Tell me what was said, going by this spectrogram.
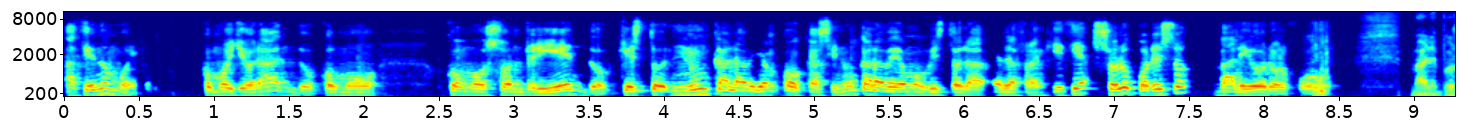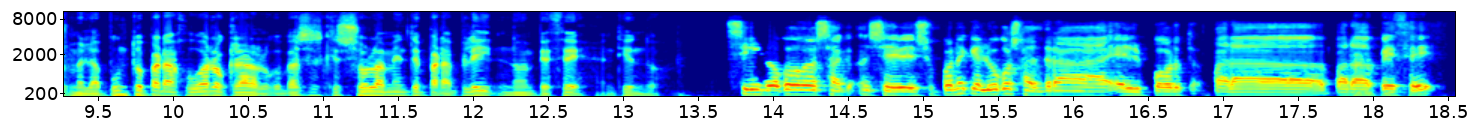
haciendo muecas, como llorando, como, como sonriendo, que esto nunca lo habíamos, o casi nunca lo habíamos visto en la, en la, franquicia, solo por eso vale oro el juego. Vale, pues me lo apunto para jugarlo, claro, lo que pasa es que solamente para Play no empecé, entiendo. Sí, luego se supone que luego saldrá el port para, para, para PC. PC.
